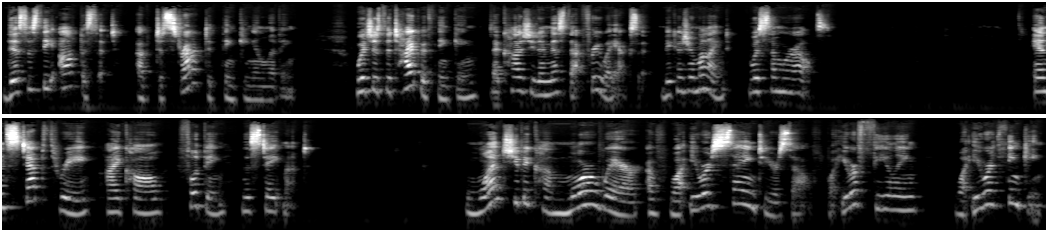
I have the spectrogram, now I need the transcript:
This is the opposite of distracted thinking and living, which is the type of thinking that caused you to miss that freeway exit because your mind was somewhere else. And step three, I call flipping the statement. Once you become more aware of what you are saying to yourself, what you are feeling, what you are thinking,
